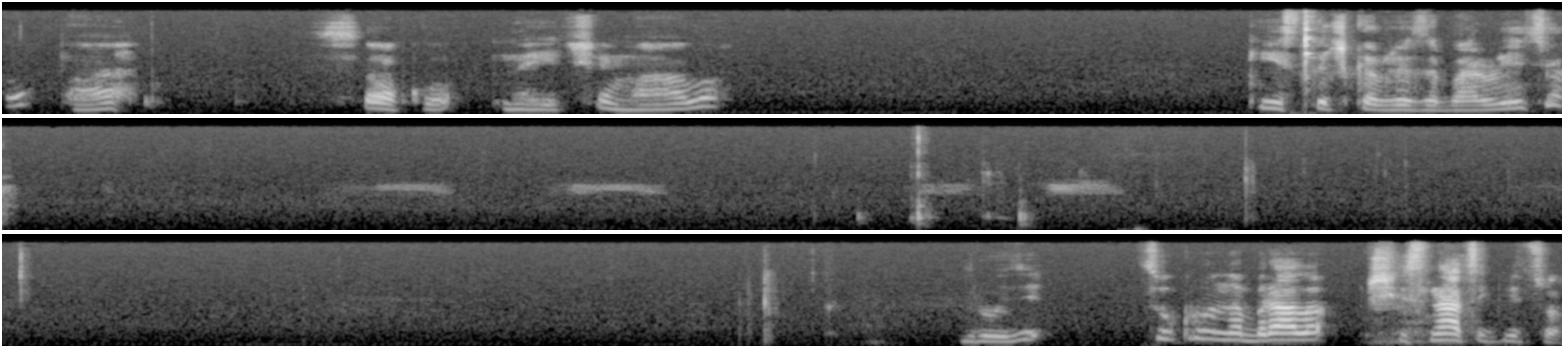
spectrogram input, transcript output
Опа. Соку в неї чимало. Кісточка вже забарвлюється. Друзі, цукру набрало 16%.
